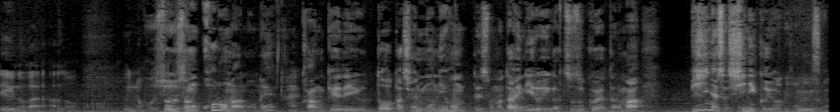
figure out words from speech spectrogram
ていうのがあのそうそのコロナのね、はい。関係でいうと確かにもう日本ってその第二類が続くやったらまあビジネスはしにくいわけじゃないですか、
